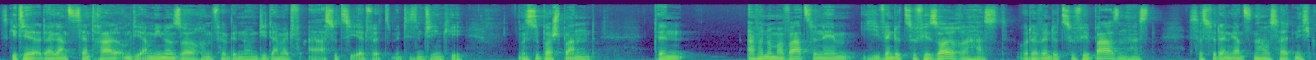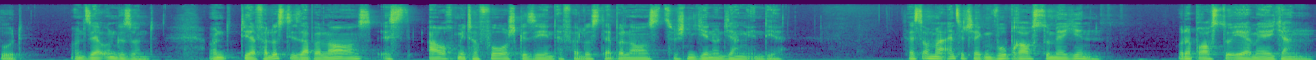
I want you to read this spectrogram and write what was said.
Es geht hier da ganz zentral um die Aminosäurenverbindung, die damit assoziiert wird mit diesem Gene Key. Und das ist super spannend, denn einfach nochmal wahrzunehmen, wenn du zu viel Säure hast oder wenn du zu viel Basen hast, ist das für deinen ganzen Haushalt nicht gut und sehr ungesund. Und der Verlust dieser Balance ist auch metaphorisch gesehen der Verlust der Balance zwischen Yin und Yang in dir. Das heißt auch mal einzuchecken, wo brauchst du mehr Yin? Oder brauchst du eher mehr Yang?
